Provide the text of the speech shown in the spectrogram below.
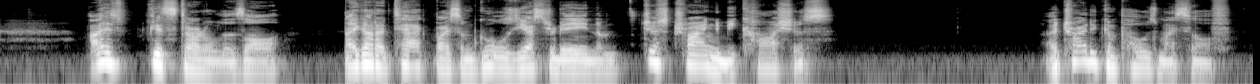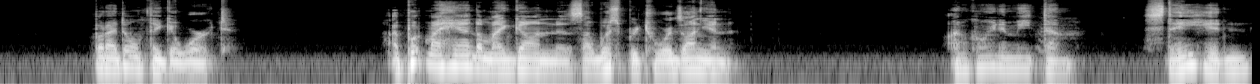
I get startled is all. I got attacked by some ghouls yesterday and I'm just trying to be cautious. I tried to compose myself, but I don't think it worked. I put my hand on my gun as I whispered towards Onion. I'm going to meet them. Stay hidden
